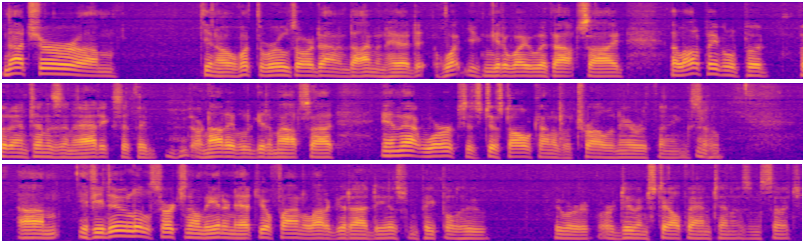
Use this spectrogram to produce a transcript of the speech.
Not sure, um, you know, what the rules are down in Diamond Head, what you can get away with outside. A lot of people put put antennas in attics if they are not able to get them outside, and that works. It's just all kind of a trial and error thing. So, um, if you do a little searching on the internet, you'll find a lot of good ideas from people who who are, are doing stealth antennas and such.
